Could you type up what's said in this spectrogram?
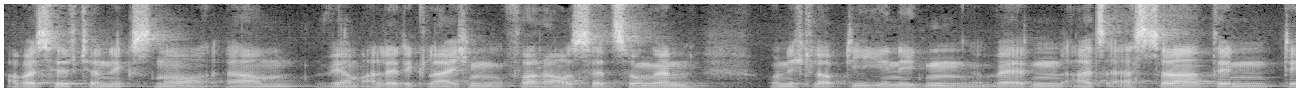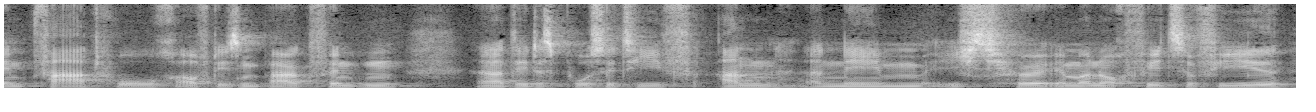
aber es hilft ja nichts. Ne? Ähm, wir haben alle die gleichen Voraussetzungen und ich glaube, diejenigen werden als erster den, den Pfad hoch auf diesem Berg finden, äh, die das positiv annehmen. Ich höre immer noch viel zu viel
